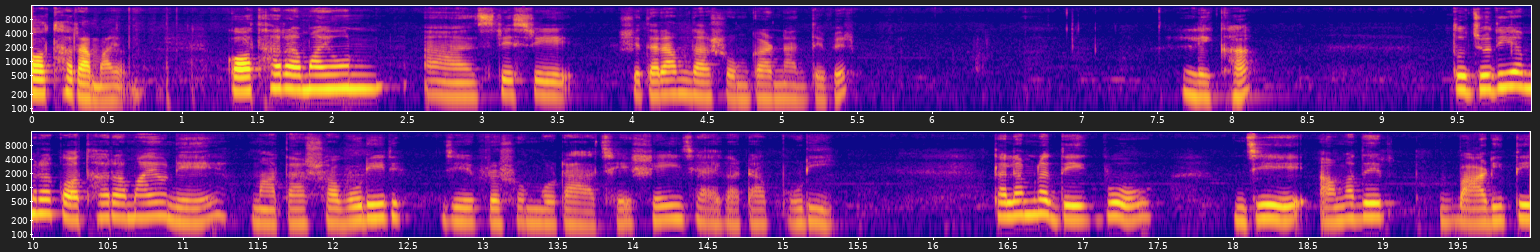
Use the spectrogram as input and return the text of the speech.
কথা রামায়ণ কথা রামায়ণ শ্রী শ্রী সীতারাম দাস ওঙ্কারনাথ দেবের লেখা। তো যদি আমরা কথা রামায়ণে মাতা সবরীর যে প্রসঙ্গটা আছে সেই জায়গাটা পড়ি, তাহলে আমরা দেখব যে আমাদের বাড়িতে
